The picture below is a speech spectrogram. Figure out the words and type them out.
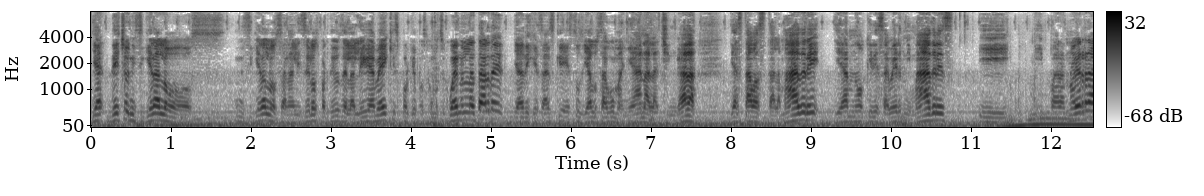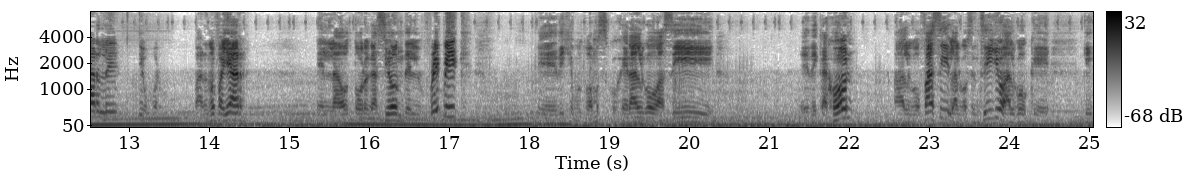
De hecho, ni siquiera los ni siquiera los analicé los partidos de la Liga MX porque pues como se juegan en la tarde, ya dije, ¿sabes qué? Estos ya los hago mañana, la chingada. Ya estaba hasta la madre, ya no quería saber ni madres. Y, para no errarle, digo, para no fallar en la otorgación del free pick, eh, dije, pues vamos a escoger algo así eh, de cajón, algo fácil, algo sencillo, algo que, que,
